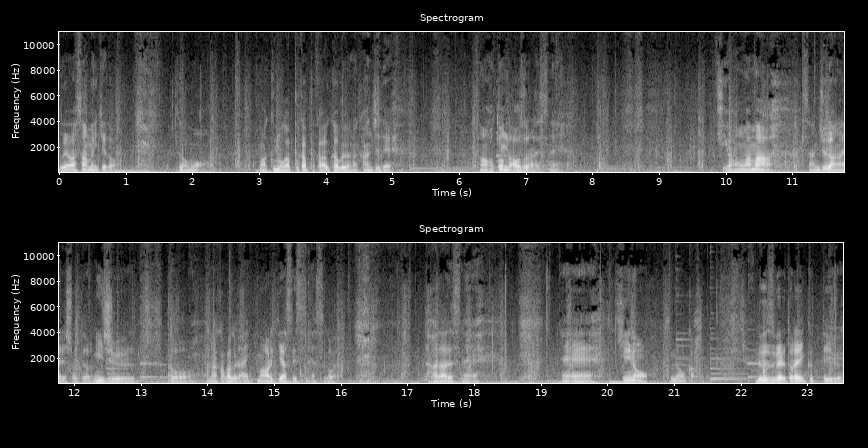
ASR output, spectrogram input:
上は寒いけど今日もまあ雲がぷかぷか浮かぶような感じでまあほとんど青空ですね。気温はまあ30度はないでしょうけど20度半ばぐらい。まあ歩きやすいですねすごい。ただですねえー、昨日昨日か。ルーズベルトレイクっていう、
